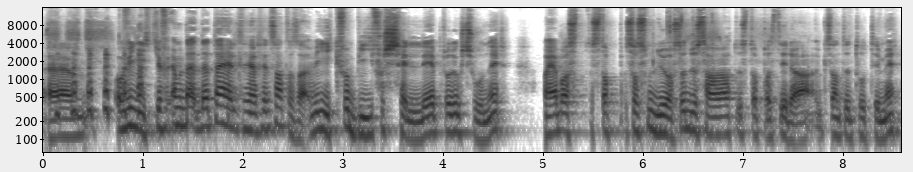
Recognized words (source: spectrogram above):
Um, og vi gikk jo, ja, men det, Dette er helt, helt, sant. Altså. Vi gikk forbi forskjellige produksjoner. Og jeg bare stopp, Sånn som du også, du sa at du stoppa og stirra i to timer.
